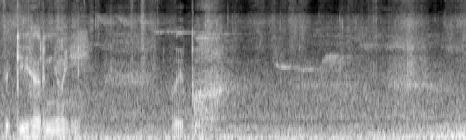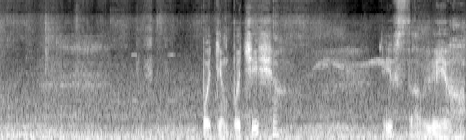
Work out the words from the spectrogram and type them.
Ось такий гарнюній випав. Потім почищу і вставлю його.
